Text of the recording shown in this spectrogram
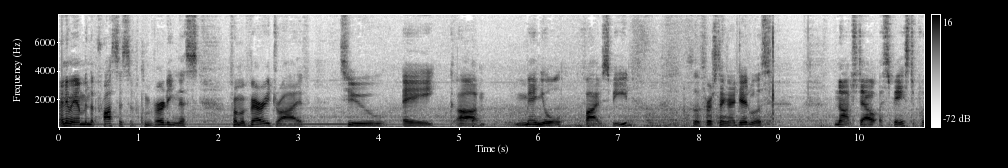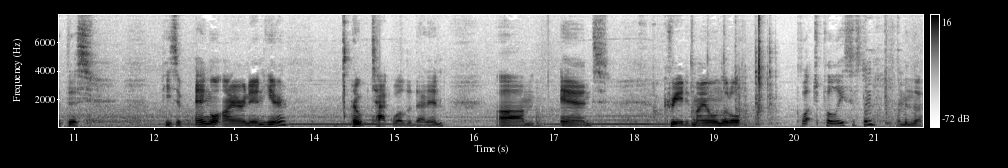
Anyway, I'm in the process of converting this from a vari-drive to a um, manual 5-speed. So the first thing I did was notched out a space to put this piece of angle iron in here tack welded that in, um, and created my own little clutch pulley system. I'm in the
